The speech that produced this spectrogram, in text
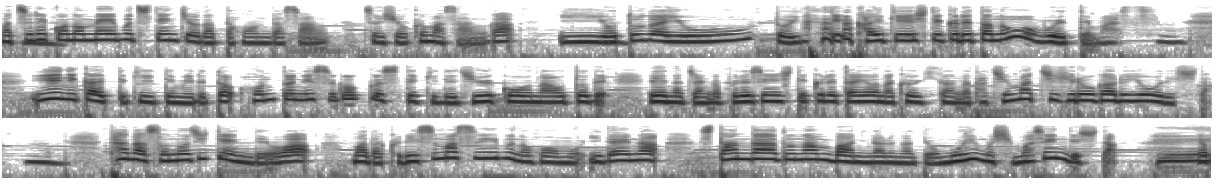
松レコの名物店長だった本田さん通称くまさんが「いい音だよー」と言って会計してくれたのを覚えてます。うん。家に帰って聞いてみると本当にすごく素敵で重厚な音でれいなちゃんがプレゼンしてくれたような空気感がたちまち広がるようでした。うん。ただその時点ではまだクリスマスイブの方も偉大なスタンダードナンバーになるなんて思いもしませんでしたやっ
